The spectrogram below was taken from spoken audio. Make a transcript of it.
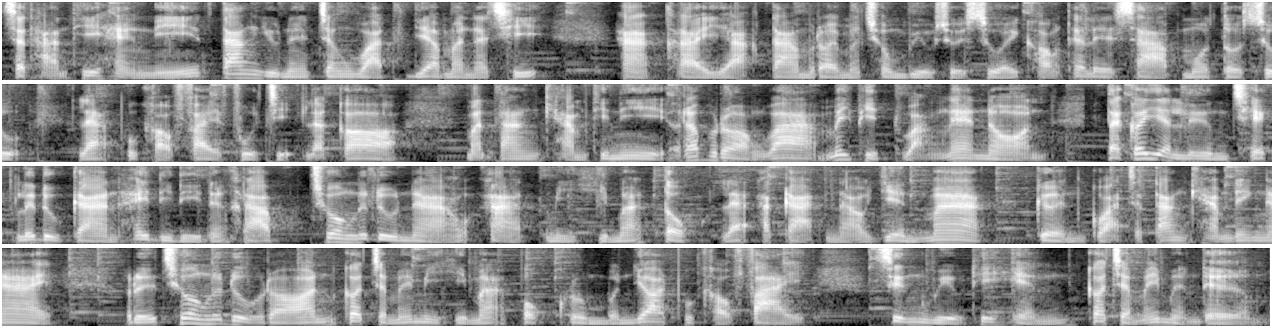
สถานที่แห่งนี้ตั้งอยู่ในจังหวัดยามานาชิ หากใครอยากตามรอยมาชมวิวสวยๆ ของทะเลสาบโมโตสุและภูเขาไฟฟูจิ แล้วก็มาตั้งแคมป์ที่นี่รับรองว่าไม่ผิดหวังแน่นอน แต่ก็อย่าลืมเช็คฤดูกาลให้ดีๆนะครับ ช่วงฤดูหนาวอาจมีหิมะตก และอากาศหนาวเย็นมาก เกินกว่าจะตั้งแคมป์ได้ง่ายหรือือช่วงฤดูร้อนก็จะไม่มีหิมะปกคลุมบนยอดภูเขาไฟ ซึ่งวิวที่เห็นก็จะไม่เหมือนเดิม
